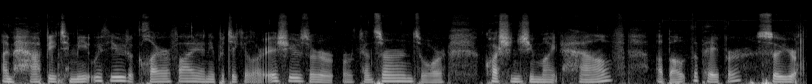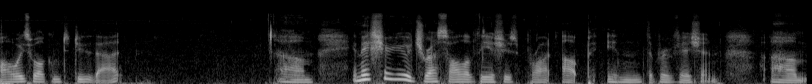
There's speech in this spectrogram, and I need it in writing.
I'm happy to meet with you to clarify any particular issues or, or concerns or questions you might have about the paper, so you're always welcome to do that. Um, and make sure you address all of the issues brought up in the revision. Um,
